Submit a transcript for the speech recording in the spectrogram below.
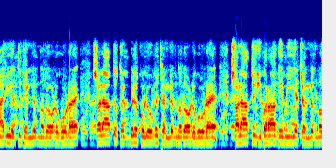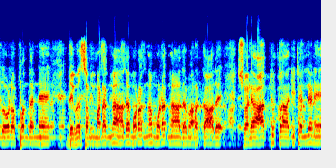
സ്വലാത്തുനാരിയത്ത് ചൊല്ലുന്നതോടുകൂടെ സ്വലാത്ത് തുബിൽ കുലൂബ് ചൊല്ലുന്നതോടുകൂടെ സ്വലാത്ത് ഇബ്രാഹിമീയ ചൊല്ലുന്നതോടൊപ്പം തന്നെ ദിവസം മടങ്ങാതെ മുറങ്ങ മുടങ്ങാതെ മറക്കാതെ സ്വലാത്തു താജി ചൊല്ലണേ.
